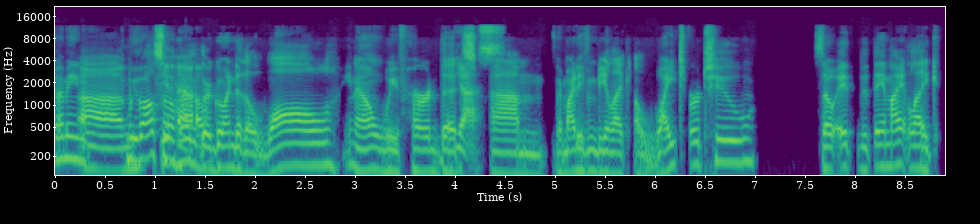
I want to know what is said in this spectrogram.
I mean, um, We've also heard that they're going to the wall. You know, we've heard that Yes. um, there might even be like a white or two. So it that they might like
